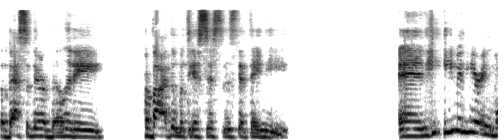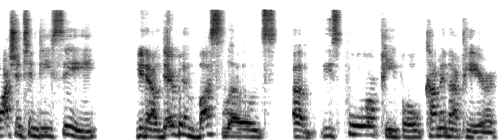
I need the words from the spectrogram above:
the best of their ability provide them with the assistance that they need. And he, even here in Washington D.C., you know, there have been busloads of these poor people coming up here,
